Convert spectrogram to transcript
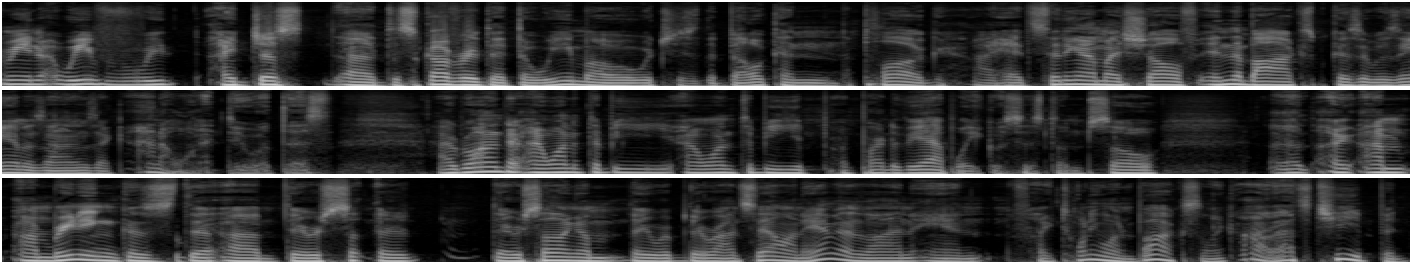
I mean, we've we I just uh, discovered that the Wemo, which is the Belkin plug, I had sitting on my shelf in the box because it was Amazon. I was like, I don't want to deal with this. I wanted to, I wanted to be I wanted to be a part of the Apple ecosystem. So uh, I, I'm I'm reading because the uh, they were they're they were selling them they were they were on sale on Amazon and for like 21 bucks. I'm like, oh, that's cheap. And,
